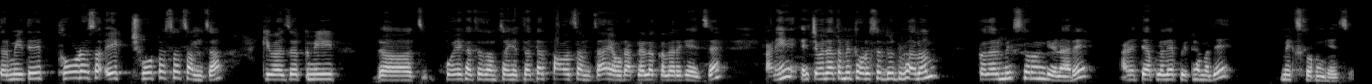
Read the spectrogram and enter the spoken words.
तर मी इथे थोडस एक छोटासा चमचा किंवा जर तुम्ही पोहे खायचा चमचा घेतला तर पाव चमचा एवढा आपल्याला कलर घ्यायचा आहे आणि याच्यामध्ये आता मी थोडंसं दूध घालून कलर मिक्स करून घेणार आहे. आणि ते आपल्याला पिठामध्ये मिक्स करून घ्यायचं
